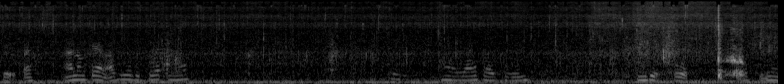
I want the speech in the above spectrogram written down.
เฉยๆไปอะน้องแก้มเอาเพื่อไปเช็ดเนาะให้ย้ายใส่ถุง มันเด็กปวดเอาชิ้นนี้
